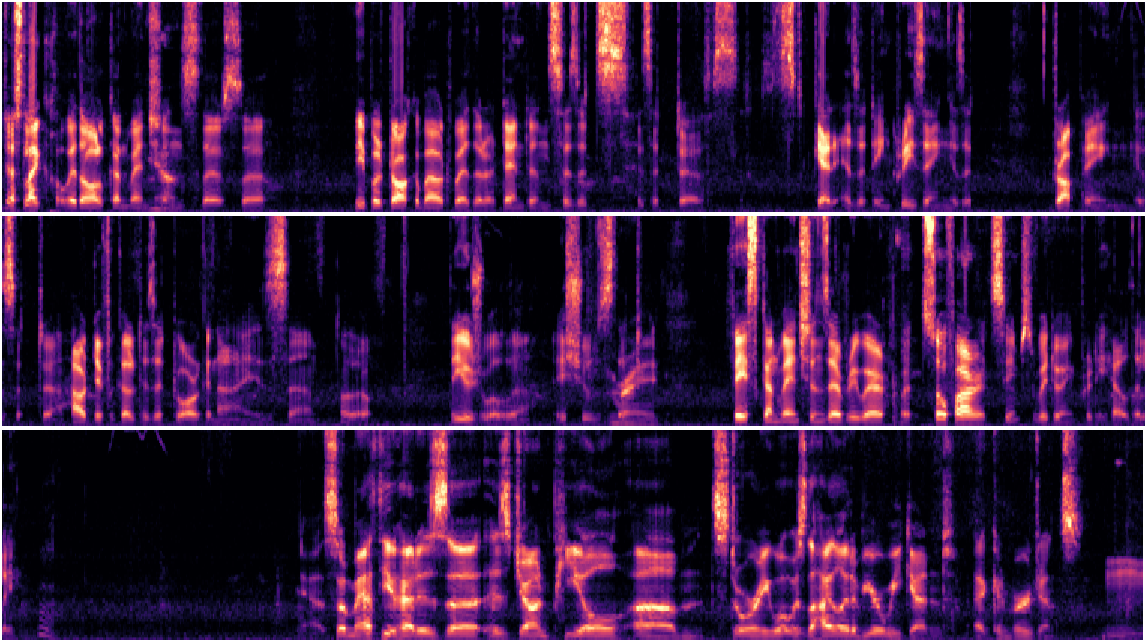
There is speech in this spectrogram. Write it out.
Just like with all conventions, there's uh, people talk about whether attendance is it is it uh, get is it increasing, is it dropping, is it uh, how difficult is it to organize, um, although the usual uh, issues that Right. face conventions everywhere. But so far, it seems to be doing pretty healthily. Yeah. So Matthew had his uh, his John Peel um, story. What was the highlight of your weekend at Convergence, Hmm.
